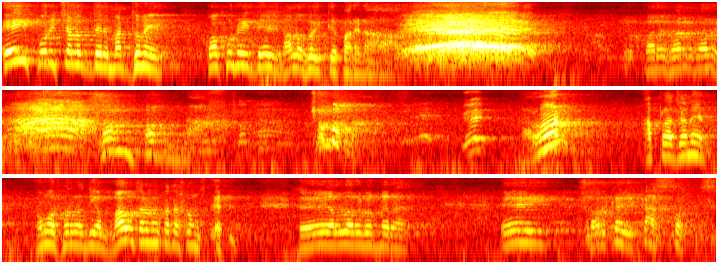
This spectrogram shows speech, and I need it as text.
এই পরিচালকদের মাধ্যমে কখনোই দেশ ভালো হইতে পারে না। পারে পারে পারে। সম্ভব না। সম্ভব না। কারণ আপনারা জানেন অমর ফরদি আল্লাহ তালার কথা শুনছেন। এই আল্লাহর বন্ধারা এই সরকারি কাজ করতেছে।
